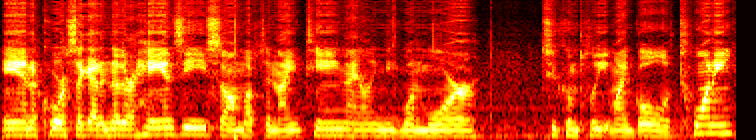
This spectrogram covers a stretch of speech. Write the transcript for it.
and of course I got another handsy, so I'm up to 19. I only need one more to complete my goal of 20.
